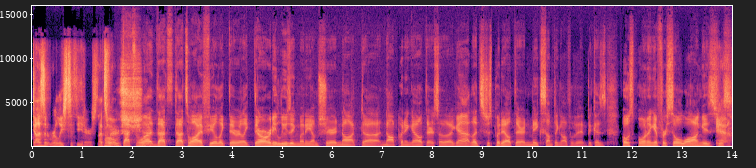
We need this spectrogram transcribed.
doesn't release to theaters. That's Oh. That's shit. what that's that's why I feel like they're like they're already losing money. I'm sure not uh, not putting it out there. So they're like, yeah, let's just put it out there and make something off of it because postponing it for so long is Yeah. just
